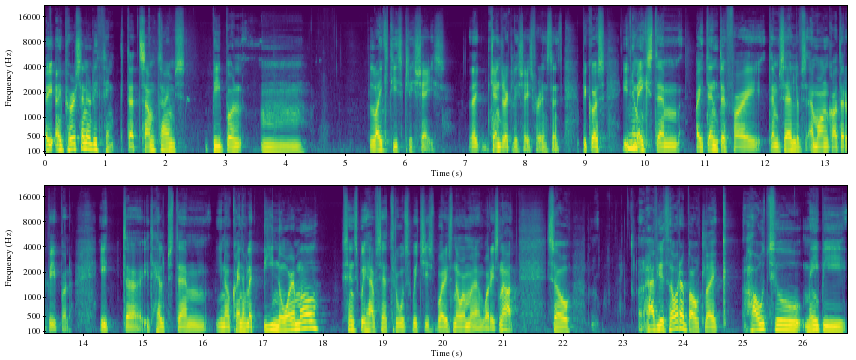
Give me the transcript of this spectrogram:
I, I personally think that sometimes people um, like these cliches, like gender cliches, for instance, because it No. makes them identify themselves among other people. It uh, it helps them, you know, kind of like be normal, since we have set rules, which is what is normal and what is not. So have you thought about like how to maybe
